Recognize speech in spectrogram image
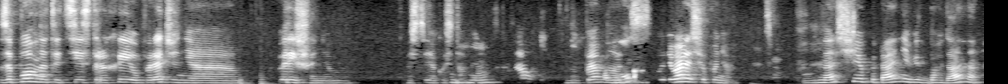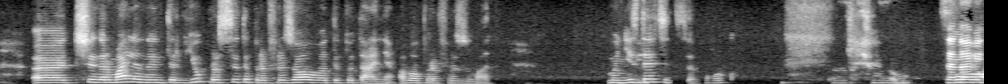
заповнити ці страхи і упередження рішеннями. Ось якось так угу. сказала. Напевно, нас... сподіваюся, що понятно. В нас ще є питання від Богдана. Чи нормально на інтерв'ю просити перефразовувати питання або перефразувати? Мені здається, це ок. Це навіть.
